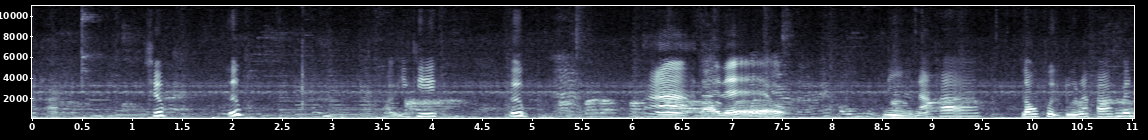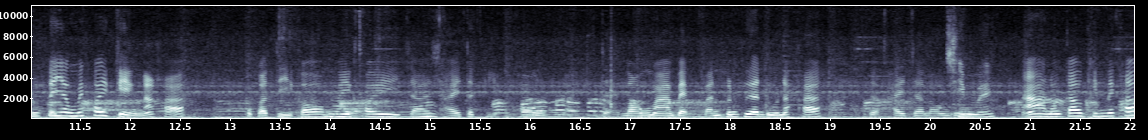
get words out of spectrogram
นะคะชึบอึ๊บเอาอีกทีอึ๊บอ่าได้แล้วนี่นะคะ ลองฝึกดูนะคะแม่นุก็ยังไม่ค่อยเก่งนะคะ ปกติก็ไม่ค่อยจะใช้ตะเกียบคล้องเท่าไหร่แต่ลองมาแบ่งปันเพื่อนๆดูนะคะเผื่อใครจะลองดูชิมไหมอ่าน้องก้าวกินไหมครั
